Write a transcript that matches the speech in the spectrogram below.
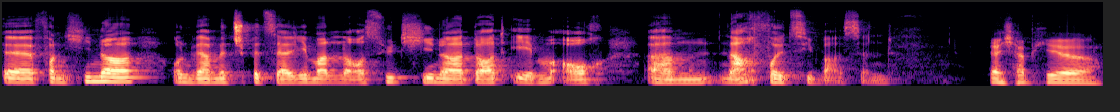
äh, von China und wir haben jetzt speziell jemanden aus Südchina dort eben auch ähm, nachvollziehbar sind? Ja, ich habe hier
